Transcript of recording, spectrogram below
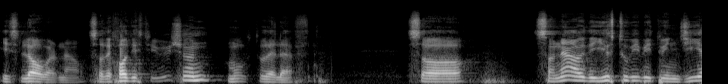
is lower now. So the whole distribution moves to the left. So, so now it used to be between G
